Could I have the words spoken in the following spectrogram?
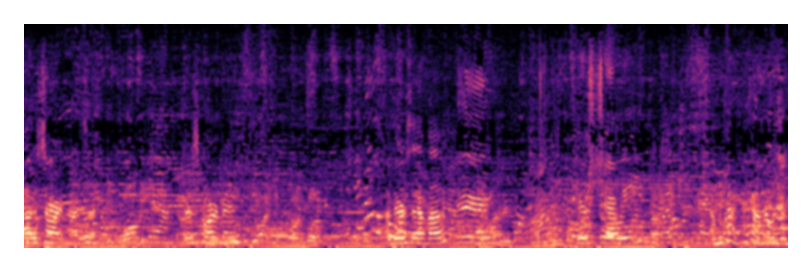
Oh, sorry, Maritza. There's Carmen. Uh, there's Eva. There's Joey. And we got we got really good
